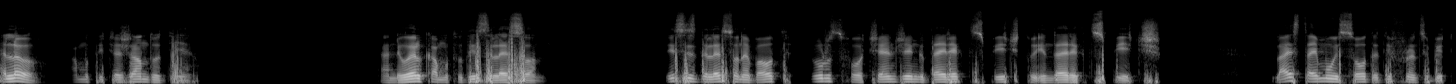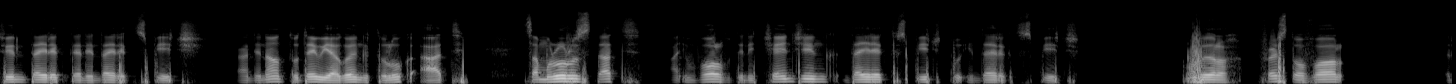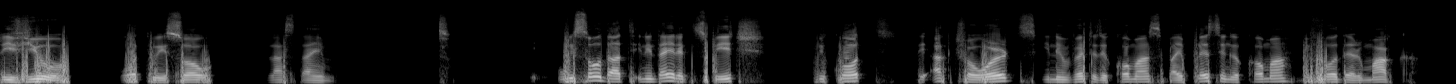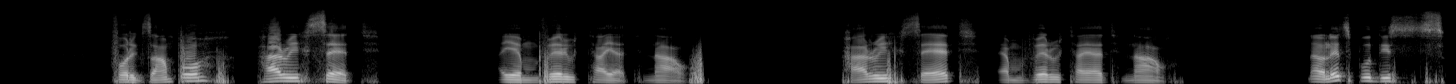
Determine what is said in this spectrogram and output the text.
Hello, I'm teacher Jean Dodier, and welcome to this lesson. This is the lesson about rules for changing direct speech to indirect speech. Last time we saw the difference between direct and indirect speech, and now today we are going to look at some rules that are involved in changing direct speech to indirect speech. We will first of all review what we saw last time. We saw that in indirect speech, we quote the actual words in inverted commas by placing a comma before the remark. For example, Harry said, I am very tired now. Harry said, I am very tired now. Now let's put this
